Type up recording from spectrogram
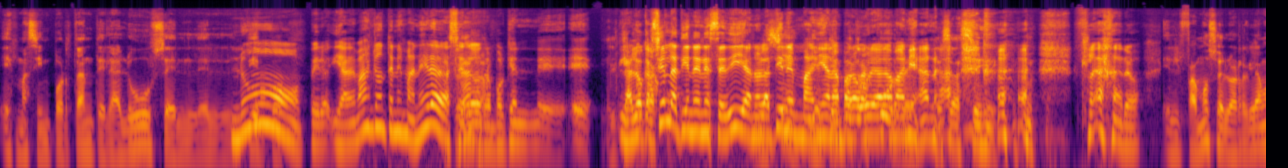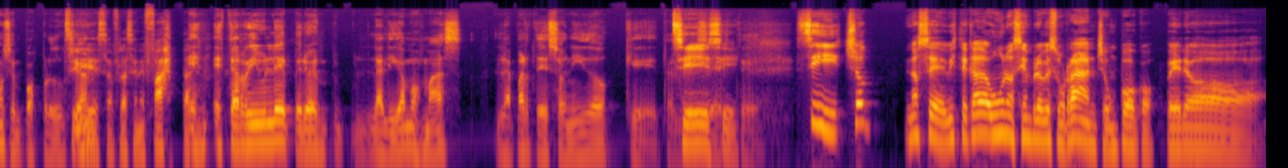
es más importante la luz, el, el No, tiempo. pero y además no tenés manera de hacer Claro. otra, porque eh, eh, la locación la tienen ese día, no la Sí, tienen mañana para volver a la mañana. Es así. claro. el famoso lo arreglamos en Sí, postproducción. esa frase nefasta. es, es terrible, pero es- la ligamos más la parte de sonido que tal Sí, vez, sí. este, Sí, yo no sé, viste, cada uno siempre ve su rancho un poco, pero,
